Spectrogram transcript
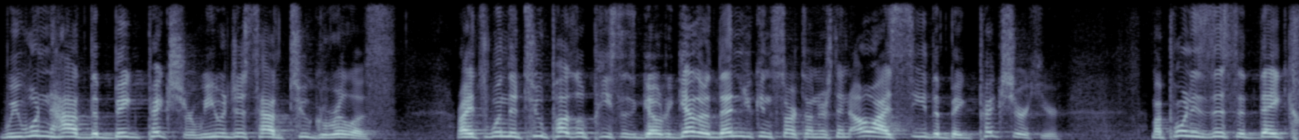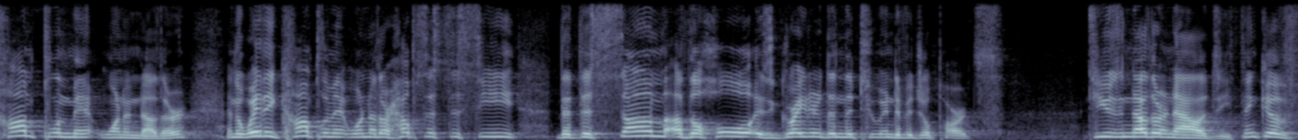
We wouldn't have the big picture. We would just have two gorillas. right? It's when the two puzzle pieces go together, then you can start to understand, oh, I see the big picture here. My point is this that they complement one another, and the way they complement one another helps us to see that the sum of the whole is greater than the two individual parts. To use another analogy, think of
